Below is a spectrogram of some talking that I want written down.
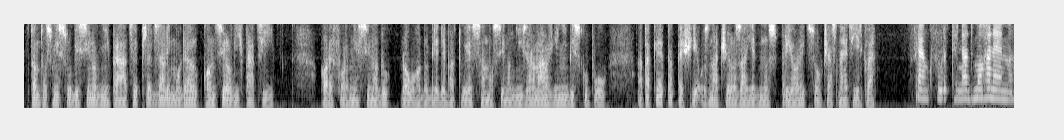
V tomto smyslu by synodní práce převzali model koncilových prací. O reformě synodu dlouhodobě debatuje samosynodní zhromáždění biskupů a také papež ji označil za jednu z priorit současné církve. Frankfurt nad Mohanem.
